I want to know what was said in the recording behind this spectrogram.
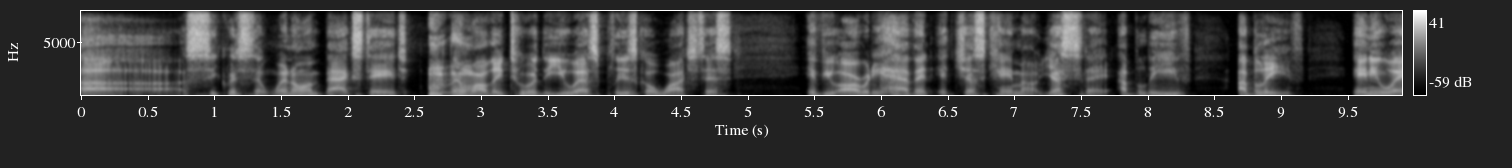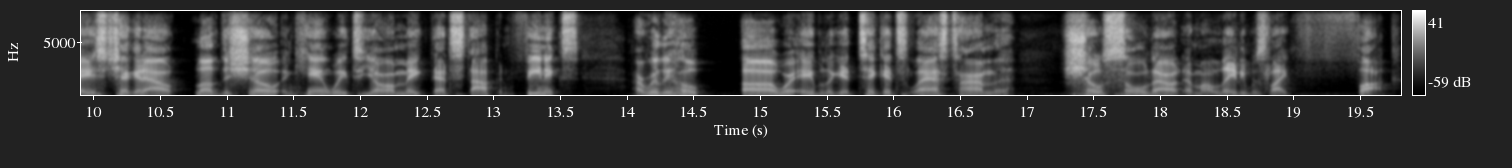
uh, secrets that went on backstage and while they toured the US. Please go watch this. If you already haven't, it just came out yesterday. I believe. I believe. Anyways, check it out. Love the show and can't wait till y'all make that stop in Phoenix. I really hope uh, we're able to get tickets. Last time the show sold out and my lady was like, fuck.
